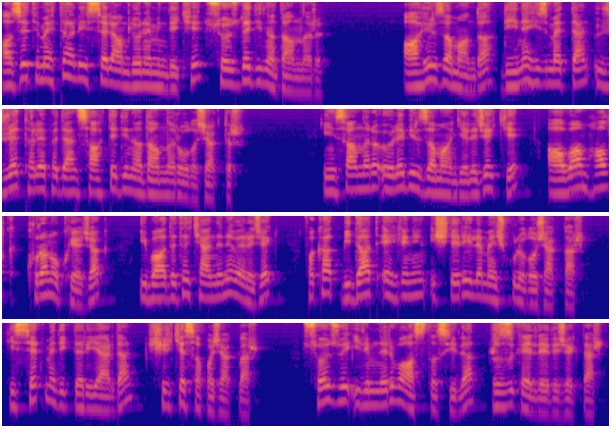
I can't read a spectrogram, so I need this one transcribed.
Hz. Mehdi Aleyhisselam dönemindeki sözde din adamları. Ahir zamanda dine hizmetten ücret talep eden sahte din adamları olacaktır. İnsanlara öyle bir zaman gelecek ki avam halk Kur'an okuyacak, ibadete kendini verecek fakat bidat ehlinin işleriyle meşgul olacaklar. Hissetmedikleri yerden şirke sapacaklar. Söz ve ilimleri vasıtasıyla rızık elde edecekler.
